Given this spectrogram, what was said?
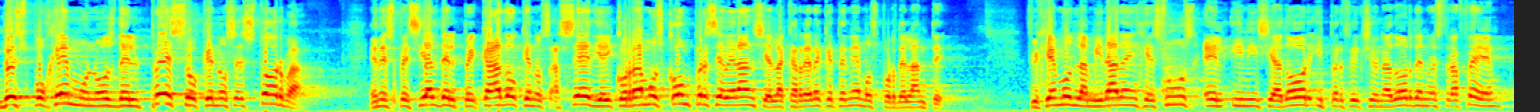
despojémonos del peso que nos estorba, en especial del pecado que nos asedia y corramos con perseverancia la carrera que tenemos por delante. Fijemos la mirada en Jesús, el iniciador y perfeccionador de nuestra fe,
